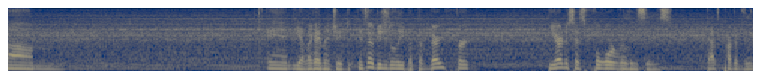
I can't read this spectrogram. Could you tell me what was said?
Um, and yeah, like I mentioned, it's out digitally, but the very first. The artist has four releases. That's part of the,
